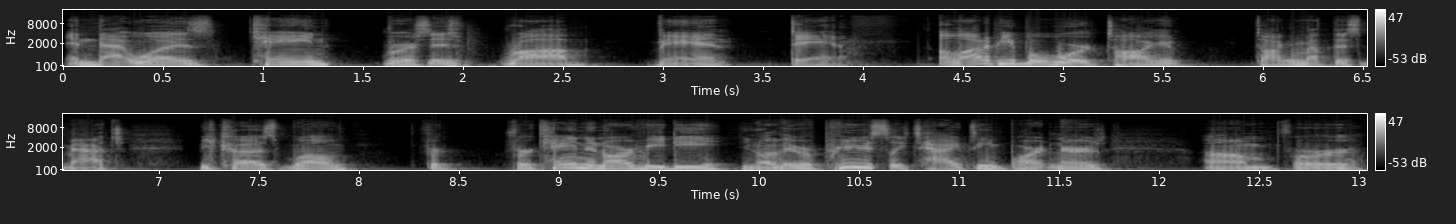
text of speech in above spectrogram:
and that was Kane versus Rob Van Dam. A lot of people were talking talking about this match because, well, for for Kane and RVD, you know, they were previously tag team partners um, for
